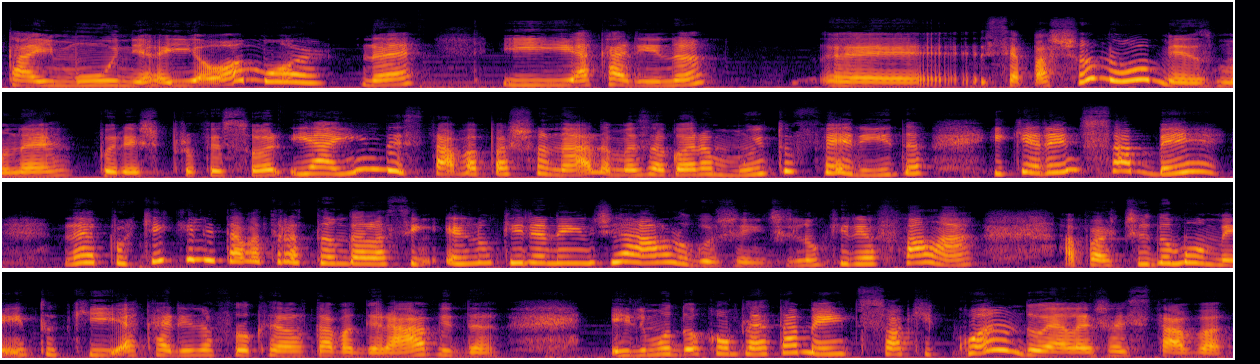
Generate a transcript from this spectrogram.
tá imune aí ao amor, né? E a Karina é, se apaixonou mesmo, né, por este professor e ainda estava apaixonada, mas agora muito ferida e querendo saber, né, por que, que ele estava tratando ela assim. Ele não queria nem diálogo, gente, ele não queria falar. A partir do momento que a Karina falou que ela estava grávida, ele mudou completamente. Só que quando ela já estava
